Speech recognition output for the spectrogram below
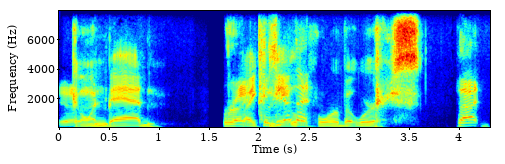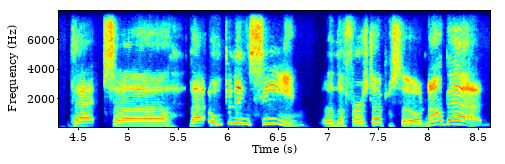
Yeah. going bad, right. like in Because yeah, Halo that 4, but worse. That that uh, that opening scene of the first episode, not bad.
